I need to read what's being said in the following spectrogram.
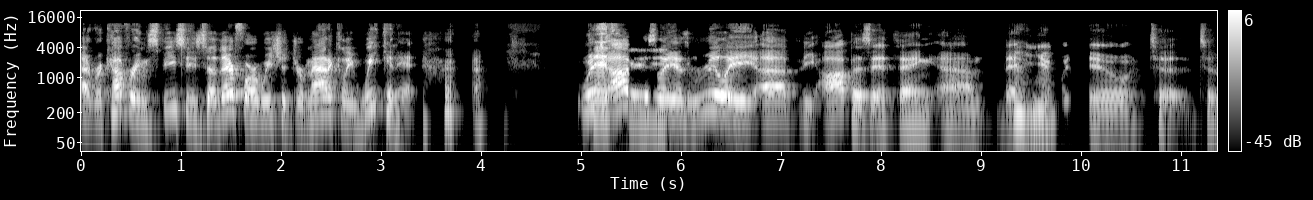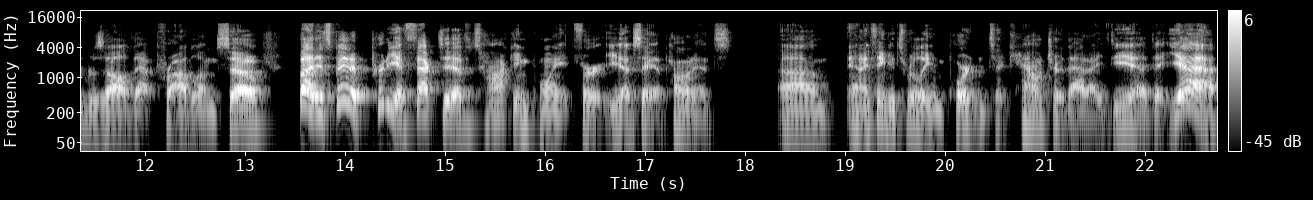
at recovering species, so therefore we should dramatically weaken it. Which That's obviously good. is really uh, the opposite thing um, that mm-hmm. you would do to to resolve that problem. So but it's been a pretty effective talking point for ESA opponents. Um, and I think it's really important to counter that idea that, yeah,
